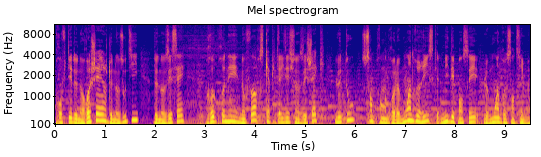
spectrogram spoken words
Profitez de nos recherches, de nos outils, de nos essais, reprenez nos forces, capitalisez sur nos échecs, le tout sans prendre le moindre risque ni dépenser le moindre centime.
